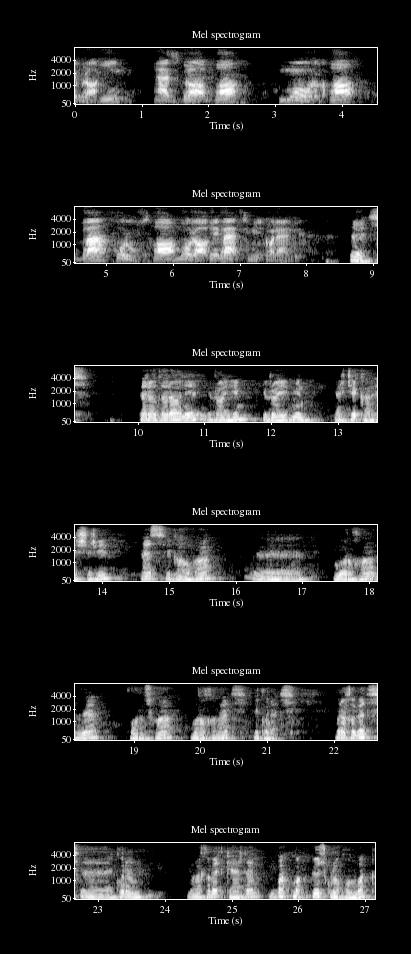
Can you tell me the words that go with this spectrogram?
ابراهیم از گاوها، مرغها و خروسها مراقبت می کنند. Evet. Beradarane İbrahim, İbrahim'in erkek kardeşleri Ez Gavha, e, Morha ve Horuzha murakabet mikonet. Murakabet e, konan, murakabet kerden bakmak, göz kulak olmak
